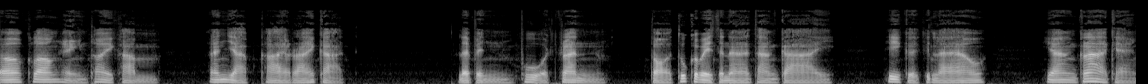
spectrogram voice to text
ต่อคลองแห่งถ้อยคำอันหยาบคายร้ายกาจและเป็นผู้อดกลั้นต่อทุกขเวทนาทางกายที่เกิดขึ้นแล้วยังกล้าแข็ง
